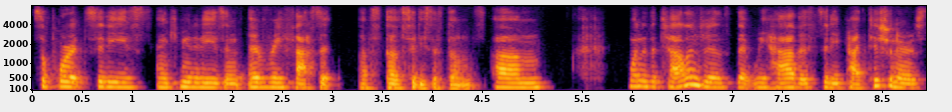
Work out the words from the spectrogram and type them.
support cities and communities in every facet of, of city systems. Um, one of the challenges that we have as city practitioners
